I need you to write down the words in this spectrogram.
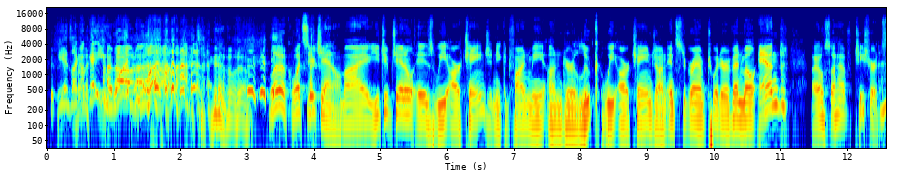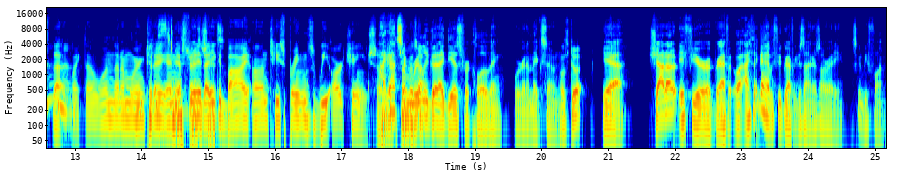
Ian's like, "Okay, you won." What? Luke, what's your channel? My YouTube channel is We Are Change, and you can find me under Luke We Are Change on Instagram, Twitter, Venmo, and I also have T-shirts that, like the one that I'm wearing today and yesterday, that you could buy on Teesprings. We Are Change. So I yeah, got some really out. good ideas for clothing. We're gonna make soon. Let's do it. Yeah. Shout out if you're a graphic. Well, I think I have a few graphic designers already. It's gonna be fun.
